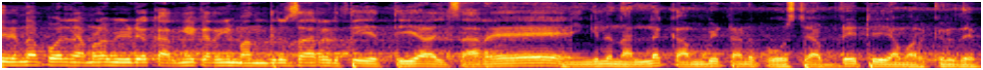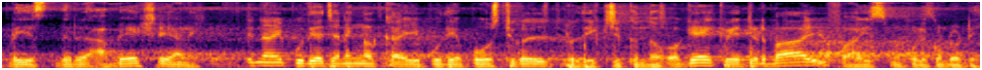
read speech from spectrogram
തിരുന്ന പോലെ നമ്മളെ വീഡിയോ കറങ്ങി കറങ്ങി മന്ത്രി സാർ എടുത്ത് എത്തിയാൽ സാറേ. എങ്കിലും നല്ല കമ്പിട്ടാണ് പോസ്റ്റ് അപ്ഡേറ്റ് ചെയ്യാൻ മറക്കരുത്. പ്ലീസ് ഇതൊരു അപേക്ഷയാണ്. ഇതിനായി പുതിയ ജനങ്ങൾക്കായി പുതിയ പോസ്റ്റുകൾ പ്രതീക്ഷിക്കുന്നു. ഓക്കെ ക്രിയേറ്റഡ് ബൈ ഫൈസ് മുക്കുളിക്കൊണ്ടോട്ടി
